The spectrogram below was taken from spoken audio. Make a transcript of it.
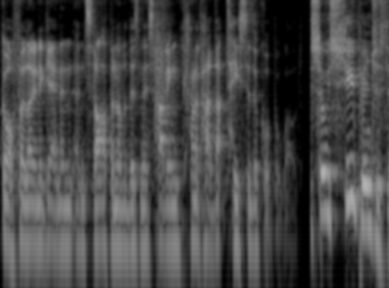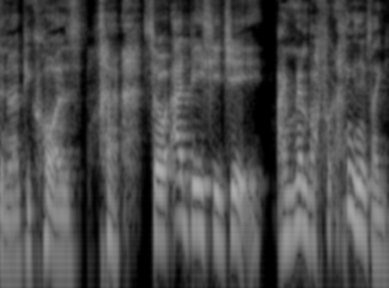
go off alone again and, and start up another business, having kind of had that taste of the corporate world? So it's super interesting, right? Because so at BCG, I remember I I think his name's like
